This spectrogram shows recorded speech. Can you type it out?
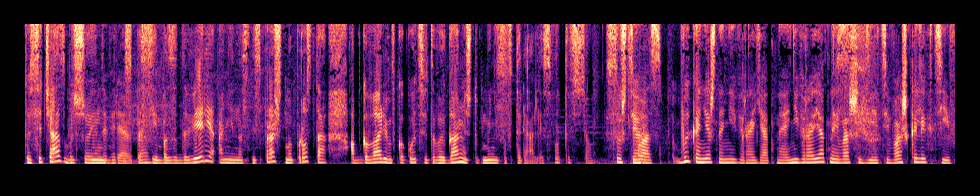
то сейчас большое им Доверяют, да? спасибо за доверие. Они нас не спрашивают, мы просто обговариваем, в какой цветовой гамме, чтобы мы не повторялись. Вот и все. Слушайте, Класс. вы, конечно, невероятные. Невероятные ваши дети, ваш коллектив.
